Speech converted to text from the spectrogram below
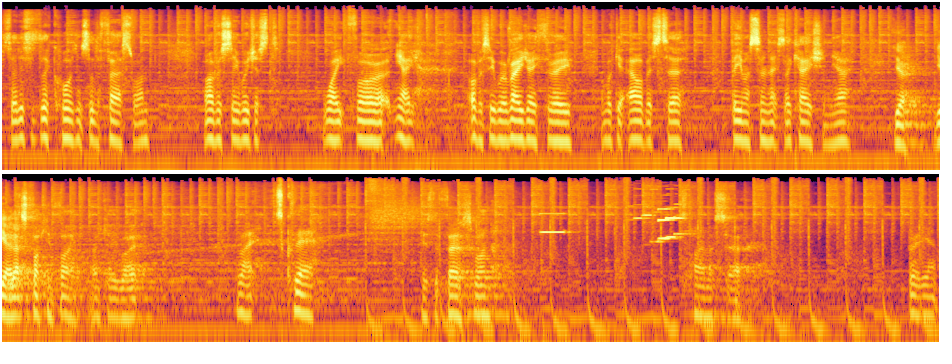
so this is the coordinates of the first one. Obviously, we just wait for, you know, obviously we'll radio through and we'll get Elvis to beam us to the next location, yeah? Yeah, yeah, that's fucking fine. Okay, right. Right, it's clear. Here's the first one. Timer set. Brilliant.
